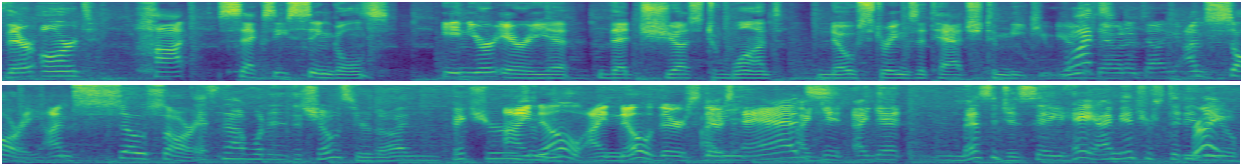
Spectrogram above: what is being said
there aren't hot, sexy singles in your area that just want no strings attached to meet you. You What? understand what I'm telling you? I'm sorry. I'm so sorry. That's not what it shows here, though. I, pictures. I know. I know. There's there's I, ads. I get I get messages saying, "Hey, I'm interested in right. you."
